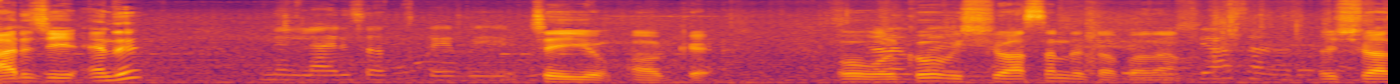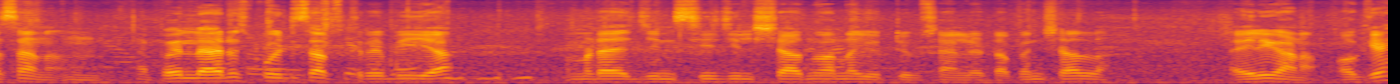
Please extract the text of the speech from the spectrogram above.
ആര് ചെയ്യും എന്ത്? ചെയ്യും. ഓക്കെ. ഓ ഓൾക്ക് വിശ്വാസം ഉണ്ട് കേട്ടോ അപ്പോൾ അതാണ്. വിശ്വാസമാണ് അപ്പോൾ എല്ലാവരും പോയിട്ട് സബ്സ്ക്രൈബ് ചെയ്യുക നമ്മുടെ ജിൻസി ജിൽഷ എന്ന് പറഞ്ഞ യൂട്യൂബ് ചാനൽ കേട്ടോ അപ്പോൾ ഇൻഷാല്ല അതിൽ കാണാം. ഓക്കെ?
